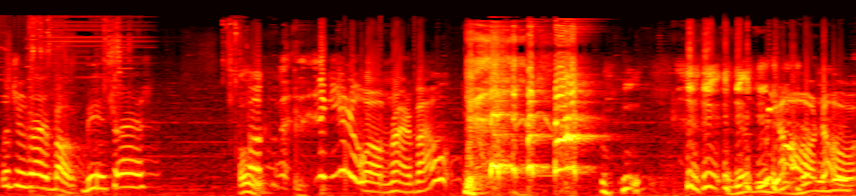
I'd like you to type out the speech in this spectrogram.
What you was right about? Being trash? Oh. Fuck, nigga, you know what I'm right about. we all know.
